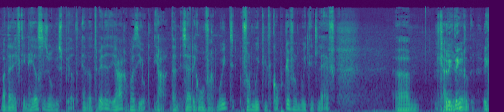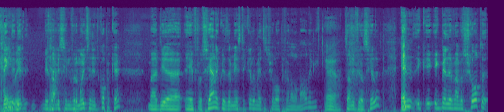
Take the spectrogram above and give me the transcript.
Maar dan heeft hij een heel seizoen gespeeld. En dat tweede jaar was hij ook, ja, dan zei hij gewoon vermoeid. Vermoeid in het kopje, vermoeid in het lijf. Ehm, ik ga ik denk- weer- Ik ga denk, dit, Ja. misschien vermoeid zijn in het koppetje, maar die eh, heeft waarschijnlijk weer de meeste kilometers gelopen van allemaal, denk ik. Ja, ja. Het zal niet veel schillen. En- En, ik, ik, ik ben ervan verschoten,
